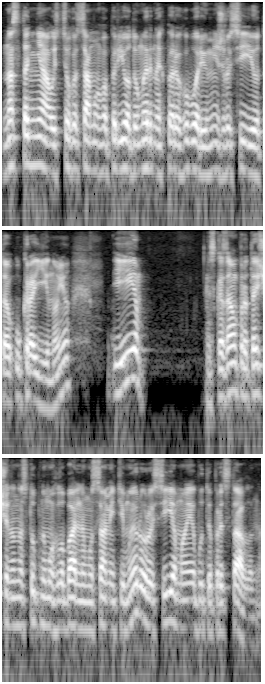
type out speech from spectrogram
настання ось цього самого періоду мирних переговорів між Росією та Україною. І сказав про те, що на наступному глобальному саміті миру Росія має бути представлена.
